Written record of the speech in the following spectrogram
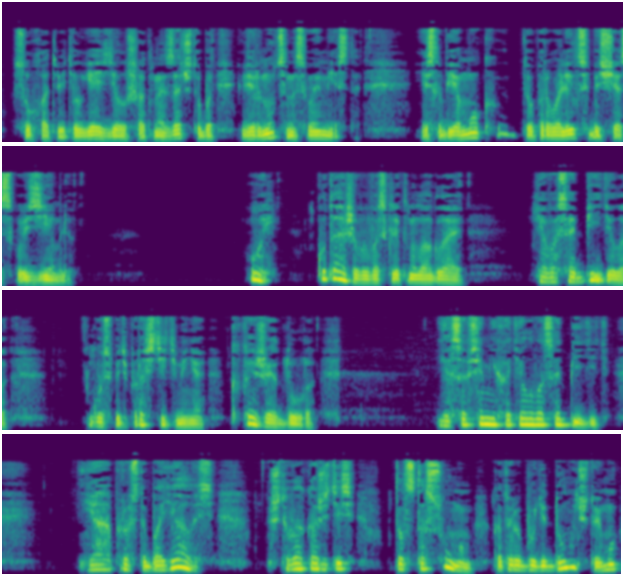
— сухо ответил я и сделал шаг назад, чтобы вернуться на свое место. «Если бы я мог, то провалился бы сейчас сквозь землю». «Ой, куда же вы?» — воскликнула Аглая. «Я вас обидела. Господи, простите меня, какая же я дура. Я совсем не хотела вас обидеть. Я просто боялась, что вы окажетесь толстосумом, который будет думать, что ему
